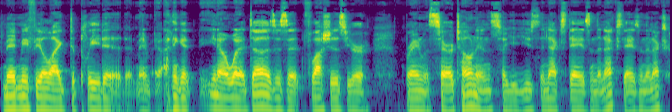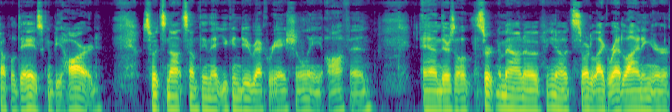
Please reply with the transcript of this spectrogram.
It made me feel like depleted. It made, I think it, you know, what it does is it flushes your brain with serotonin, so you use the next days and the next days, and the next couple days can be hard. So it's not something that you can do recreationally often. And there's a certain amount of, you know, it's sort of like redlining your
